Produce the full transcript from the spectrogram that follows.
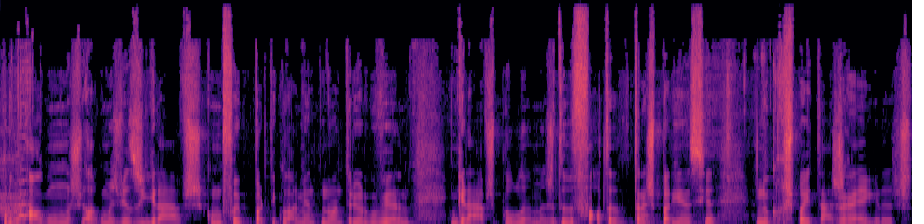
por algumas, algumas vezes graves, como foi particularmente no anterior governo, graves problemas de falta de transparência no que respeita às regras,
